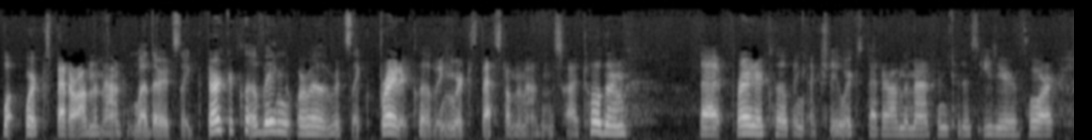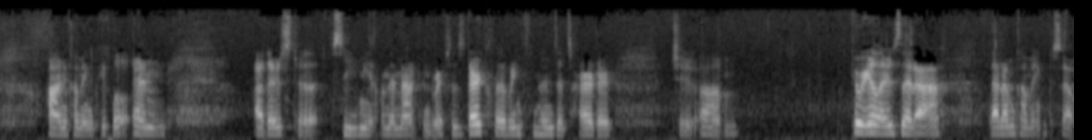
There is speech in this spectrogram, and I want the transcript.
what works better on the mountain, whether it's like darker clothing or whether it's like brighter clothing works best on the mountain. So I told them that brighter clothing actually works better on the mountain because it's easier for oncoming people and others to see me on the mountain versus dark clothing. Sometimes it's harder to um, to realize that uh, that I'm coming. So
